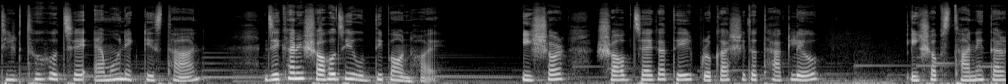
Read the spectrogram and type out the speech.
তীর্থ হচ্ছে এমন একটি স্থান যেখানে সহজেই উদ্দীপন হয়। ঈশ্বর সব জায়গাতে প্রকাশিত থাকলেও এইসব স্থানে তার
